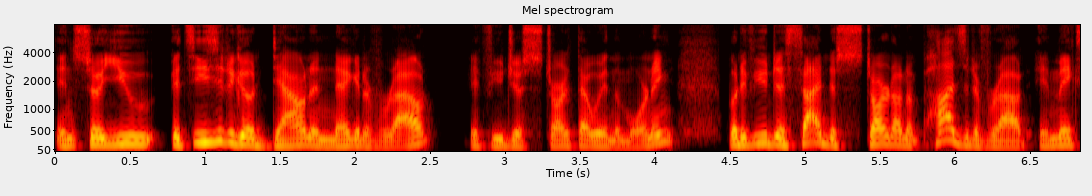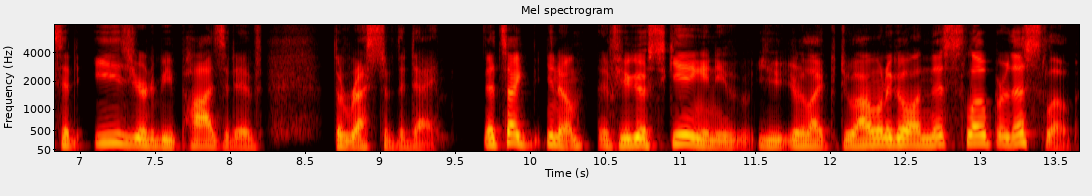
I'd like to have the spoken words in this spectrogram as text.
And so you it's easy to go down a negative route if you just start that way in the morning. But if you decide to start on a positive route, it makes it easier to be positive the rest of the day. It's like, you know, if you go skiing and you, you are like, do I want to go on this slope or this slope?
